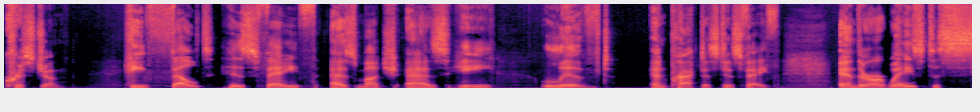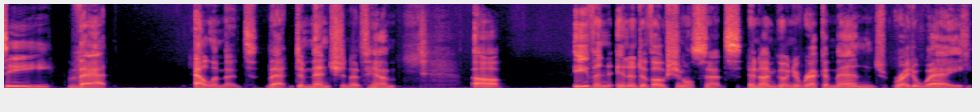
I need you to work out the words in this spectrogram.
Christian. He felt his faith as much as he lived and practiced his faith. And there are ways to see that element, that dimension of him, uh, even in a devotional sense. And I'm going to recommend right away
